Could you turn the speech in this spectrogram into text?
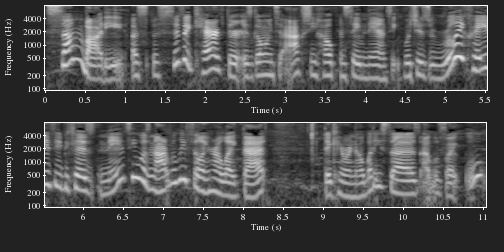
somebody, a specific character, is going to actually help and save Nancy, which is really crazy because Nancy was not really feeling her like that. They care what nobody says. I was like, ooh,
